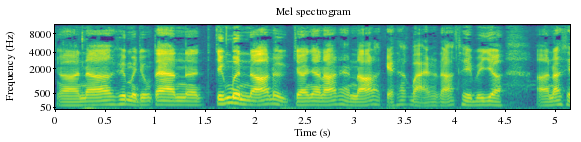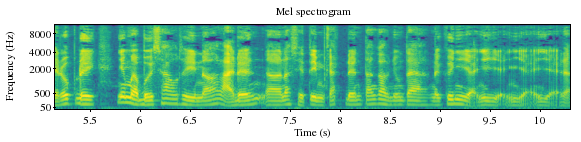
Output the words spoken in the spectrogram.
À, nó khi mà chúng ta chứng minh nó được cho cho nó rằng nó là kẻ thất bại rồi đó thì bây giờ à, nó sẽ rút đi. Nhưng mà bữa sau thì nó lại đến à, nó sẽ tìm cách đến tấn công chúng ta. Nó cứ như vậy như vậy như vậy như vậy đó.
